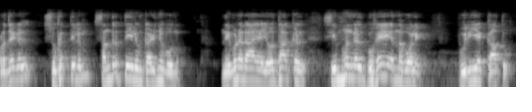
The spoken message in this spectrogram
പ്രജകൾ സുഖത്തിലും സംതൃപ്തിയിലും കഴിഞ്ഞു പോന്നു. നിപുണരായ യോദ്ധാക്കൾ സിംഹങ്ങൾ ഗുഹയെ എന്ന പോലെ പുരിയെ കാത്തു.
